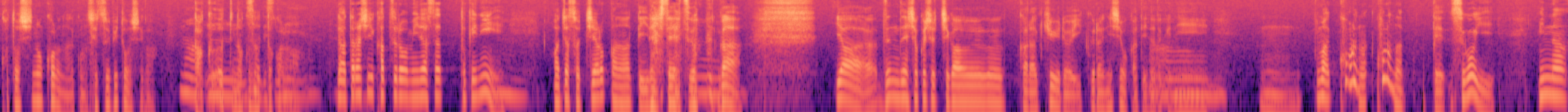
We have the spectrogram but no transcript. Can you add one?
今年のコロナでこの設備投資がガクッとなくなったから、で新しい活路を見出した時に、あじゃあそっちやろうかなって言い出したやつ が、いや全然職種違うから給料いくらにしようかって言った時に、うん、まあコロナコロナってすごいみんな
